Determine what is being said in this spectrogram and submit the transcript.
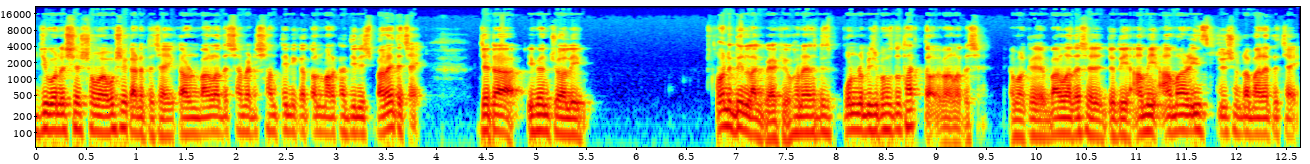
জীবনের শেষ সময় অবশ্যই কাটাতে চাই। কারণ বাংলাদেশে আমি একটা শান্তিনিকেতন মার্কা জিনিস বানাইতে চাই, যেটা ইভেনচুয়ালি অনেকদিন লাগবে আর কি। ওখানে পনেরো বিশ বছর তো থাকতে হবে বাংলাদেশে। আমাকে বাংলাদেশে যদি আমি আমার ইনস্টিটিউশনটা বানাতে চাই,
